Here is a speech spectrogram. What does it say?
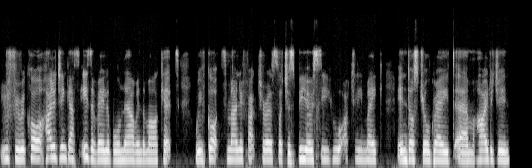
if you recall, hydrogen gas is available now in the market. We've got manufacturers such as BOC who actually make industrial grade um, hydrogen.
